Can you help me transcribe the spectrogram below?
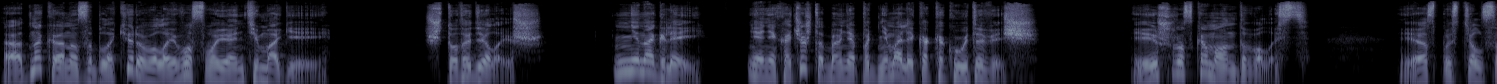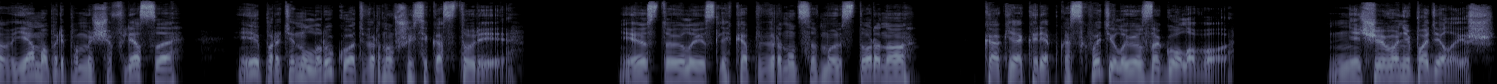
Однако она заблокировала его своей антимагией. «Что ты делаешь?» «Не наглей. Я не хочу, чтобы меня поднимали как какую-то вещь». Иш раскомандовалась. Я спустился в яму при помощи флеса и протянул руку отвернувшейся к Астории. И стоило ей слегка повернуться в мою сторону, как я крепко схватил ее за голову. «Ничего не поделаешь».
